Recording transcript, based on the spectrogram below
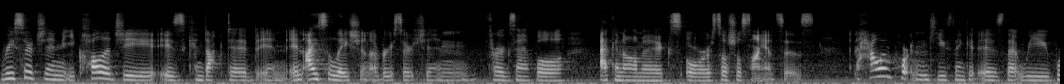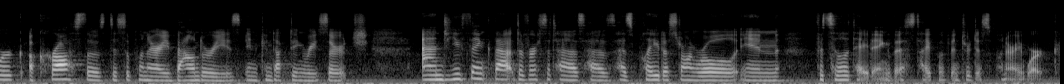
research in ecology is conducted in, in isolation of research in, for example, economics or social sciences. How important do you think it is that we work across those disciplinary boundaries in conducting research? And do you think that Diversitas has, has played a strong role in facilitating this type of interdisciplinary work?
